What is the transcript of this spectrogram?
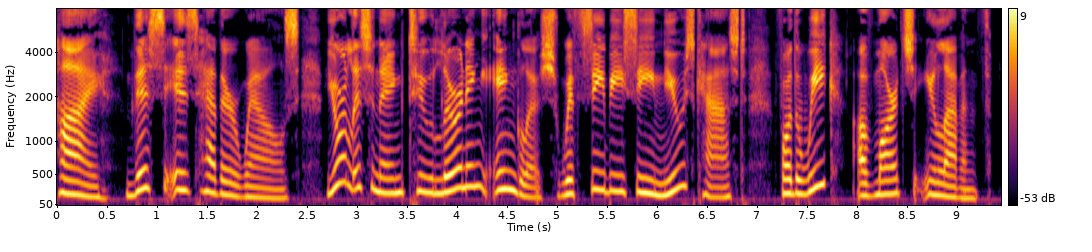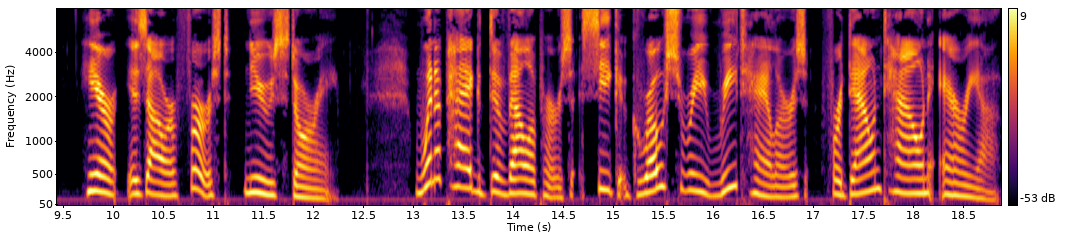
Hi, this is Heather Wells. You're listening to Learning English with CBC Newscast for the week of March 11th. Here is our first news story. Winnipeg developers seek grocery retailers for downtown area.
